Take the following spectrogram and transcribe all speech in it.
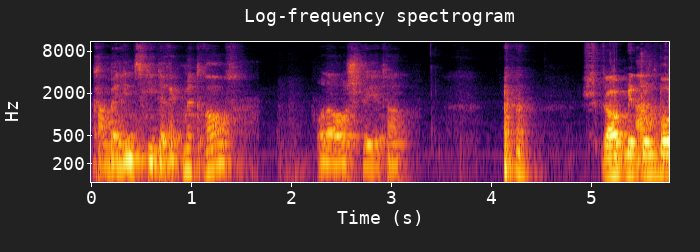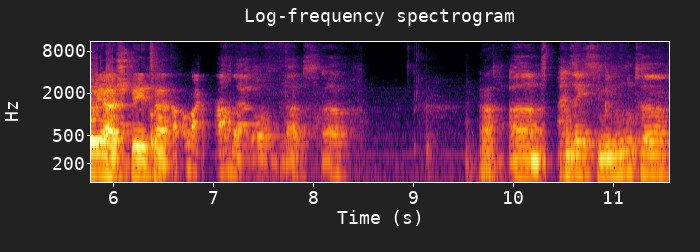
Kam Berlinski direkt mit drauf? Oder auch später? Ich glaube mit. Dumboya später. Aber kam da halt auf den Platz. Ne? Ja. Ähm, 62 Minute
